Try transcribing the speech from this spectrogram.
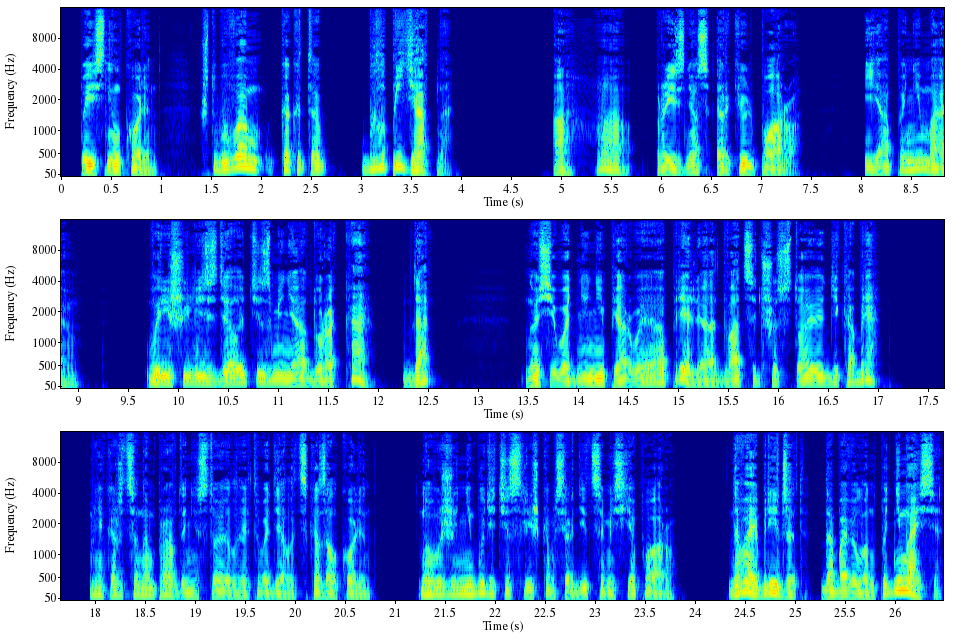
— пояснил Колин чтобы вам, как это, было приятно. — Ага, — произнес Эркюль Пуаро. — Я понимаю. Вы решили сделать из меня дурака, да? Но сегодня не 1 апреля, а 26 декабря. — Мне кажется, нам правда не стоило этого делать, — сказал Колин. — Но вы же не будете слишком сердиться, месье Пуаро. — Давай, Бриджит, — добавил он, — поднимайся.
